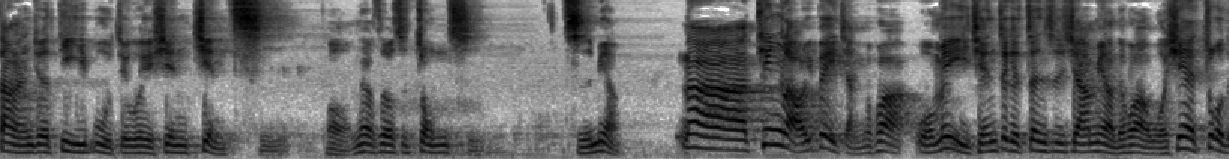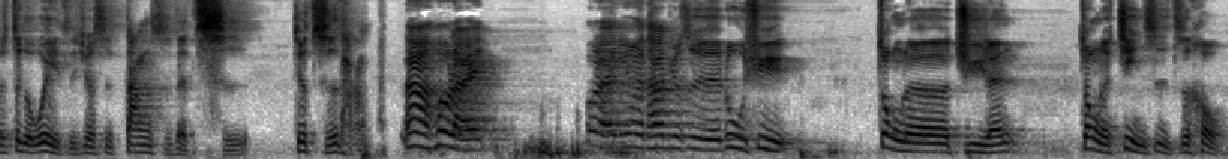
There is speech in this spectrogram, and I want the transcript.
当然就第一步就会先建祠哦，那时候是宗祠，祠庙。那听老一辈讲的话，我们以前这个郑氏家庙的话，我现在坐的这个位置就是当时的祠，就祠堂。那后来，后来因为他就是陆续中了举人，中了进士之后，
